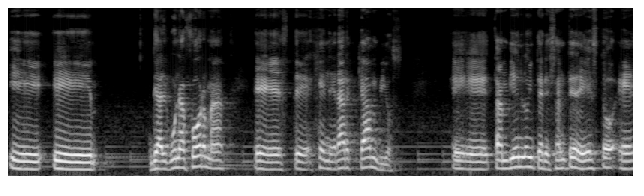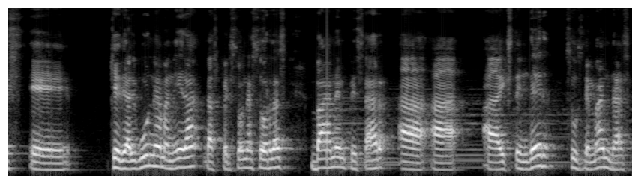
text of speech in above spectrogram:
y, de alguna forma este, generar cambios. Eh, también lo interesante de esto es eh, que de alguna manera las personas sordas van a empezar a, extender sus demandas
